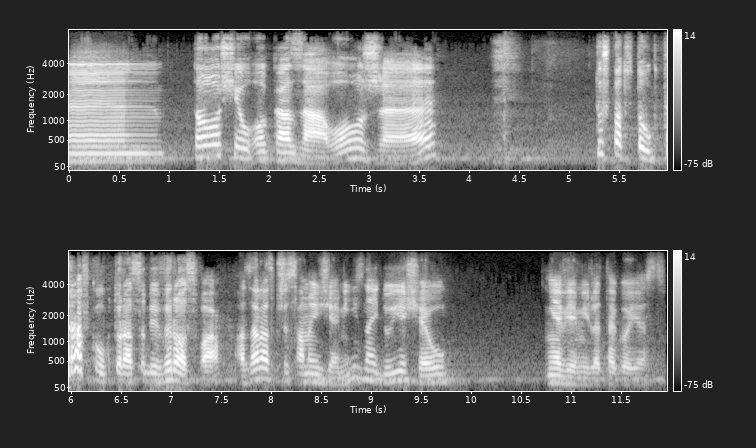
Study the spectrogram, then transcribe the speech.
e, to się okazało, że tuż pod tą trawką, która sobie wyrosła, a zaraz przy samej ziemi, znajduje się, nie wiem ile tego jest,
